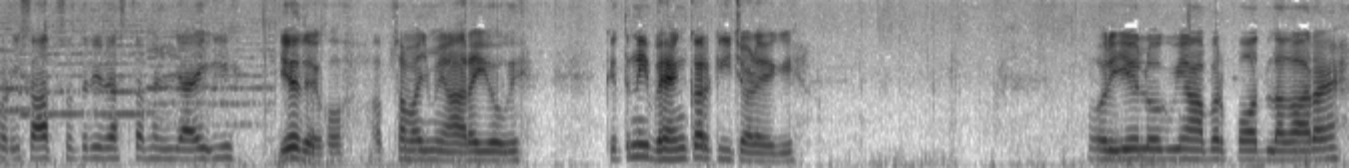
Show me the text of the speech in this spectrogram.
थोड़ी साफ़ सुथरी रास्ता मिल जाएगी। ये देखो, अब समझ में आ रही होगी कितनी भयंकर कीचड़ेगी और ये लोग भी यहाँ पर पौध लगा रहे हैं।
